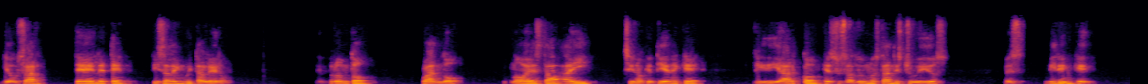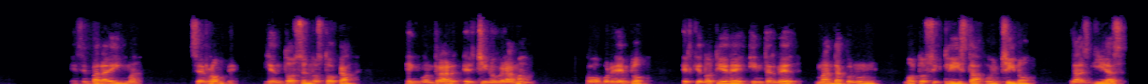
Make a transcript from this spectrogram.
y a usar TLT, tiza lengua y tablero, de pronto cuando no está ahí, sino que tiene que lidiar con que sus alumnos están distribuidos, pues miren que ese paradigma se rompe y entonces nos toca encontrar el chinograma, como por ejemplo el que no tiene internet manda con un motociclista, un chino, las guías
